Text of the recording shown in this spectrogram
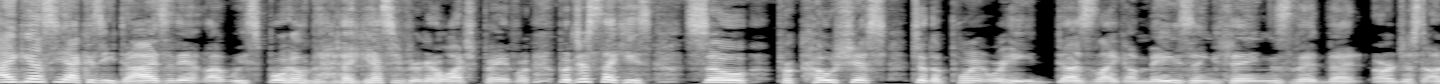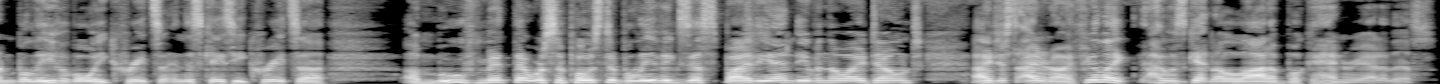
I guess yeah, because he dies at the end. Like we spoiled that, I guess, if you're gonna watch Paid for. But just like he's so precocious to the point where he does like amazing things that that are just unbelievable. He creates, in this case, he creates a a movement that we're supposed to believe exists by the end, even though I don't. I just I don't know. I feel like I was getting a lot of Book of Henry out of this.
